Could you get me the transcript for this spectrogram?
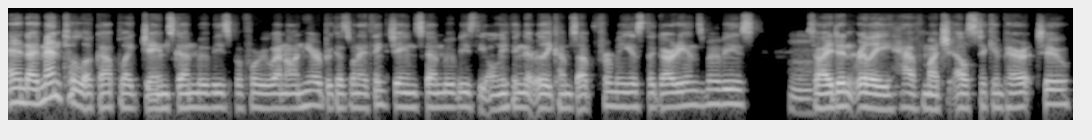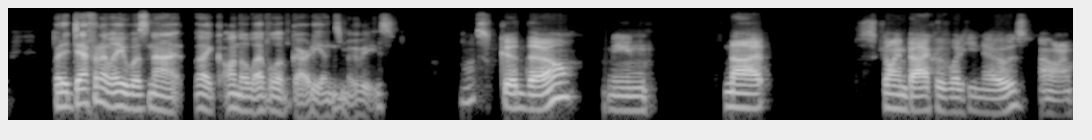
And I meant to look up like James Gunn movies before we went on here because when I think James Gunn movies, the only thing that really comes up for me is the Guardians movies. Hmm. So I didn't really have much else to compare it to, but it definitely was not like on the level of Guardians movies. That's good though. I mean, not just going back with what he knows. I don't know.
